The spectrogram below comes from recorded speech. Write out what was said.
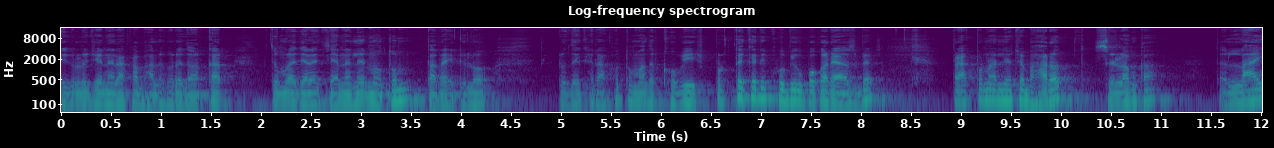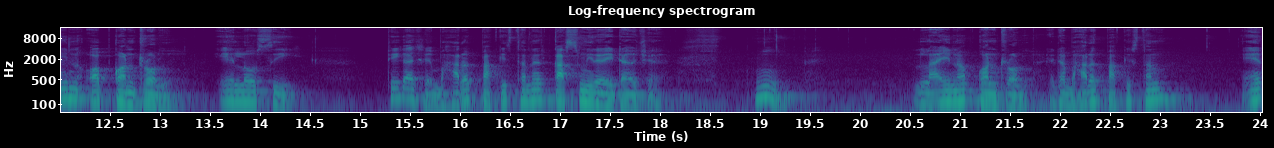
এগুলো জেনে রাখা ভালো করে দরকার। তোমরা যারা চ্যানেলে নতুন, তারা এগুলো একটু দেখে রাখো। তোমাদের খুবই, প্রত্যেকেরই খুবই উপকারে আসবে। প্রাক প্রণালী হচ্ছে Bharat, Sri Lanka line of control LOC ঠিক আছে, ভারত, পাকিস্তানের কাশ্মীরে এটা হচ্ছে। হুম লাইন অফ কন্ট্রোল এটা ভারত, পাকিস্তান এর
